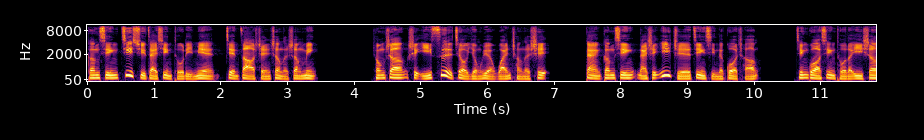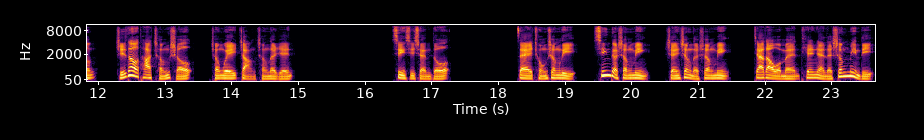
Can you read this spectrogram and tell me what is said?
更新继续在信徒里面建造神圣的生命，重生是一次就永远完成的事，但更新乃是一直进行的过程，经过信徒的一生，直到他成熟，成为长成的人。信息选读，在重生里，新的生命、神圣的生命加到我们天然的生命里，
